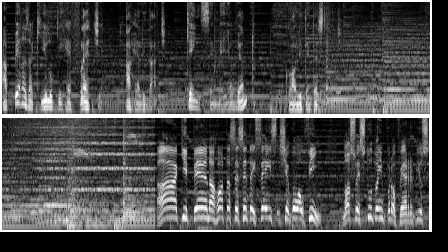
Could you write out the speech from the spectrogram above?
apenas aquilo que reflete a realidade. Quem semeia vento, colhe tempestade. Ah, que pena! Rota 66 chegou ao fim. Nosso estudo em Provérbios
